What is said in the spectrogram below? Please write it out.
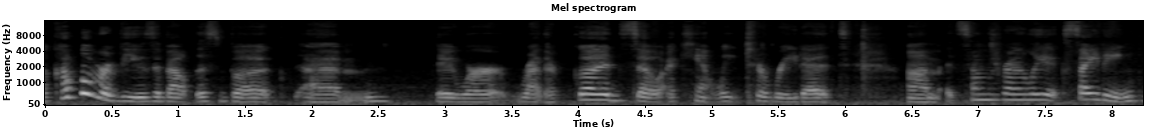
a couple reviews about this book. Um, they were rather good, so I can't wait to read it. Um, it sounds really exciting.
